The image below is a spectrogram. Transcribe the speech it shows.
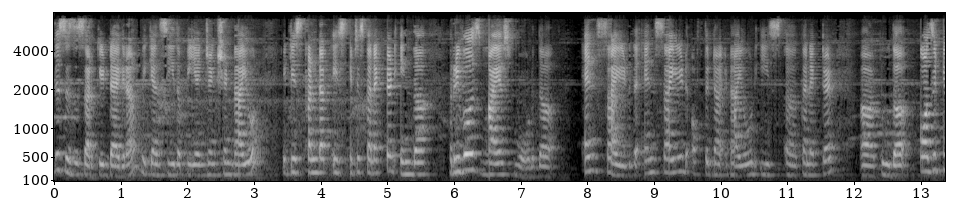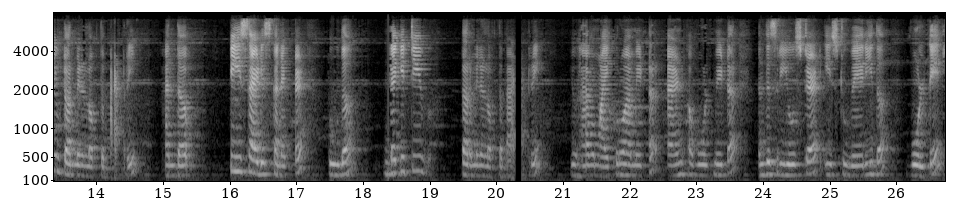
This is the circuit diagram. We can see the PN junction diode. It is conduct is it is connected in the reverse bias mode. The N side, the N side of the di diode is uh, connected uh, to the positive terminal of the battery and the P side is connected to the negative terminal of the battery. You have a microammeter and a voltmeter and this rheostat is to vary the voltage.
